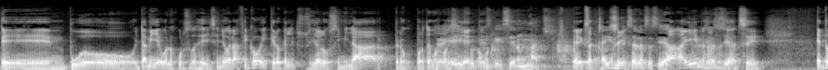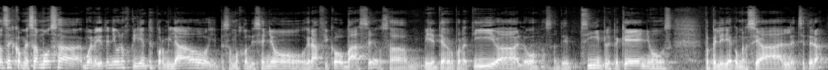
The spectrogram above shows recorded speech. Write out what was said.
eh, pudo, también llevó los cursos de diseño gráfico y creo que le sucedió algo similar, pero por temas Pero ahí fue coincidentes. como que hicieron match. Exacto. Ahí sí. empezó la sociedad, Ah, ahí empezó la sociedad, sí. Entonces comenzamos a, bueno, yo tenía unos clientes por mi lado y empezamos con diseño gráfico base, o sea, identidad corporativa, logos bastante simples, pequeños, papelería comercial, etcétera.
